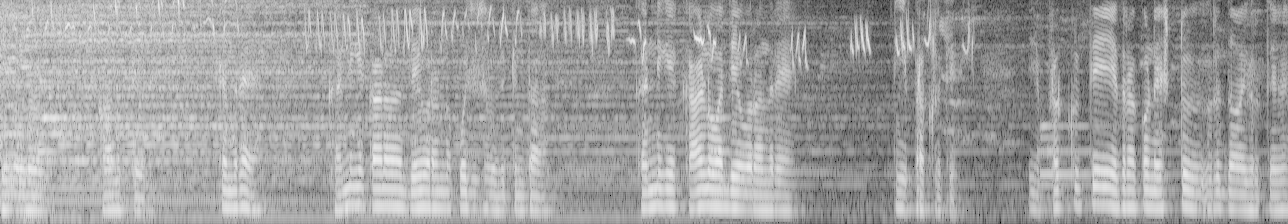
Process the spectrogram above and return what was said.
ದೇವರು ಕಾಣುತ್ತೇವೆ. ಯಾಕಂದರೆ ಕಣ್ಣಿಗೆ ಕಾಣದ ದೇವರನ್ನು ಪೂಜಿಸುವುದಕ್ಕಿಂತ ಕಣ್ಣಿಗೆ ಕಾಣುವ ದೇವರು ಅಂದರೆ ಈ ಪ್ರಕೃತಿ. ಈ ಪ್ರಕೃತಿ ಎದುರಾಕೊಂಡು ಎಷ್ಟು ವಿರುದ್ಧವಾಗಿರುತ್ತೇವೆ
